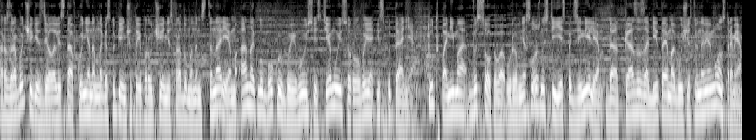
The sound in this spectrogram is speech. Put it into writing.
Разработчики сделали ставку не на многоступенчатые поручения с продуманным сценарием, а на глубокую боевую систему и суровые испытания. Тут помимо высокого уровня сложности есть подземелье, до отказа забитое могущественными монстрами,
